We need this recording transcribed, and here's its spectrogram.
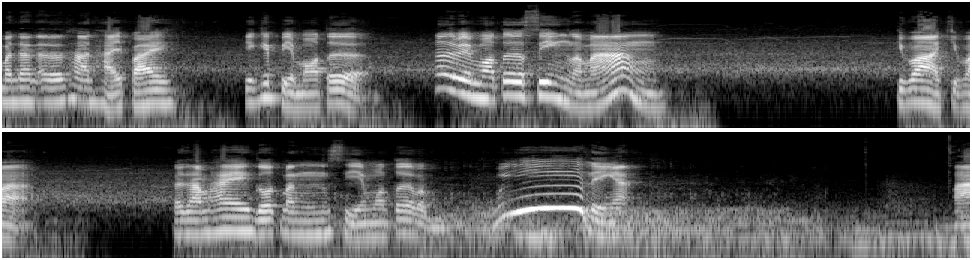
บันดาลอัตทานหายไปเพียงแค่เปลี่ยนมอเตอร์ น่าจะเป็นมอเตอร์ซิ่งหรอมั้ง คิดว่าคิดว่าจะทำให้รถมันเสียมอเตอร์แบบวิ่งอะไรเงี้ย มา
